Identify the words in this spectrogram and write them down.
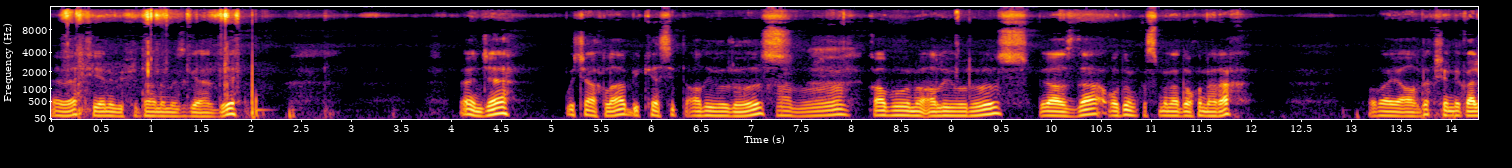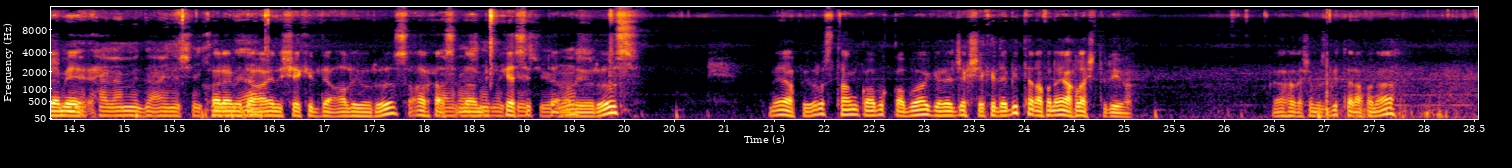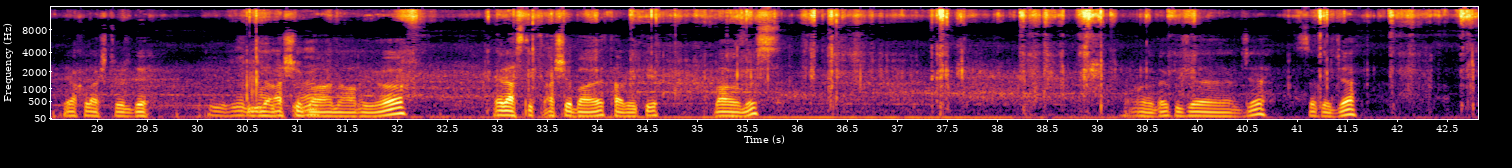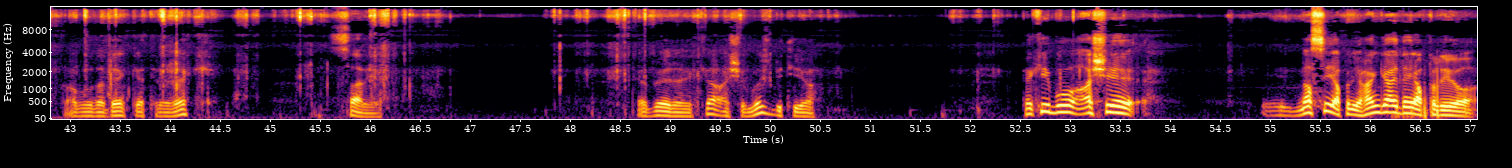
Evet, yeni bir fidanımız geldi. Önce bıçakla bir kesit alıyoruz. Kabuğu, Kabuğunu alıyoruz. Biraz da odun kısmına dokunarak orayı aldık. Şimdi kalemi kalemi de aynı şekilde. kalemi de aynı şekilde alıyoruz. Arkasından bir kesit de alıyoruz. Ne yapıyoruz? Tam kabuk kabuğa gelecek şekilde bir tarafına yaklaştırıyor. Arkadaşımız bir tarafına yaklaştırdı. Şimdi aşı bağını alıyor. Elastik aşı bağı tabii ki bağımız. Onu da güzelce sıkıca kabuğu da denk getirerek sarıyor. Ve böylelikle aşımız bitiyor. Peki bu aşı e, nasıl yapılıyor? Hangi ayda yapılıyor?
